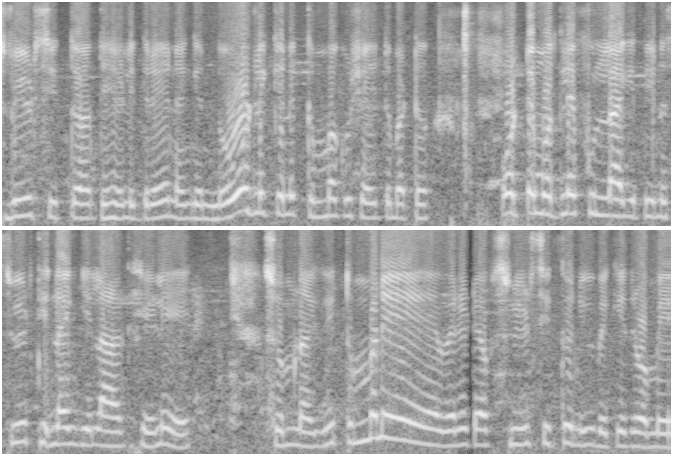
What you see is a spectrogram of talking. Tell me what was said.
ಸ್ವೀಟ್ಸ್ ಇತ್ತು ಅಂತ ಹೇಳಿದ್ರೆ ನಂಗೆ ನೋಡ್ಲಿಕ್ಕೆ ತುಂಬಾ ಖುಷಿ ಆಯ್ತು. ಬಟ್ ಹೊಟ್ಟೆ ಮೊದಲೇ ಫುಲ್ ಆಗಿತ್ತು, ಇನ್ನು ಸ್ವೀಟ್ ತಿನ್ನಂಗಿಲ್ಲ ಅಂತ ಹೇಳಿ ಸುಮ್ಮನಾಗಿ ತುಂಬಾನೇ ವೆರೈಟಿ ಆಫ್ ಸ್ವೀಟ್ಸ್ ಇತ್ತು. ನೀವು ಬೇಕಿದ್ರೆ ಒಮ್ಮೆ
